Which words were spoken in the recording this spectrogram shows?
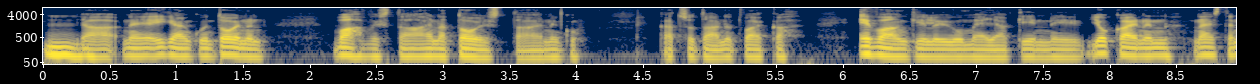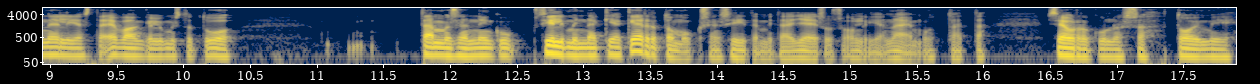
Mm. Ja ne ikään kuin toinen vahvistaa aina toistaan. Ja niin kuin katsotaan nyt vaikka evankeliumejakin, niin jokainen näistä neljästä evankeliumista tuo tämmöisen niin kuin silminnäkiä kertomuksen siitä, mitä Jeesus oli ja näin, mutta että seurakunnassa toimii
